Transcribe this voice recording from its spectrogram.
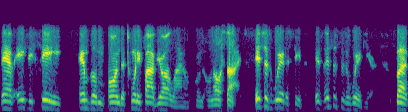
They have ACC emblem on the 25 yard line on, on, on all sides. It's just weird to see this. It's, this, this is a weird year, but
